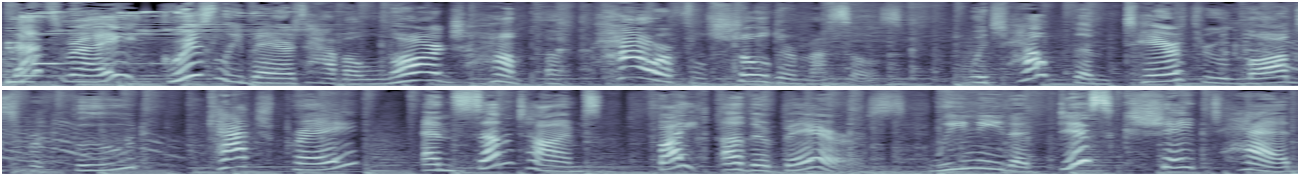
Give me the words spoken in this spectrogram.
That's right! Grizzly bears have a large hump of powerful shoulder muscles, which help them tear through logs for food, catch prey, and sometimes fight other bears. We need a disc-shaped head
